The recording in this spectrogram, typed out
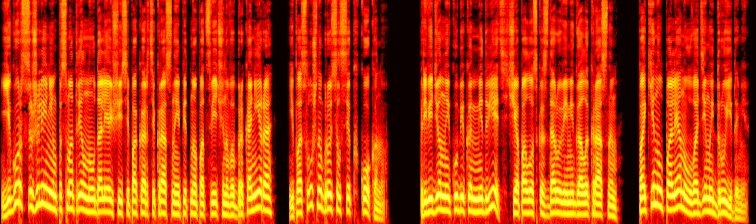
Егор с сожалением посмотрел на удаляющееся по карте красное пятно подсвеченного браконьера и послушно бросился к кокону. Приведенный кубиком медведь, чья полоска здоровья мигала красным, покинул поляну, уводимой друидами.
